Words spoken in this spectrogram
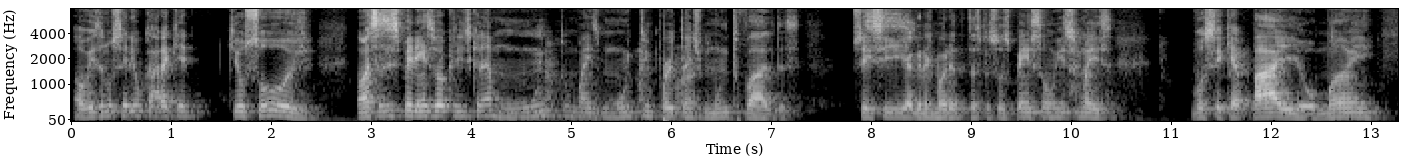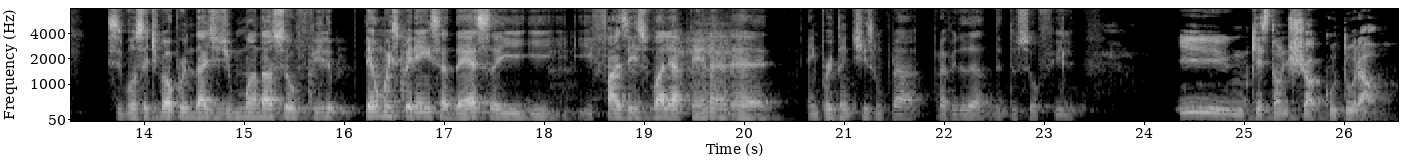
talvez eu não seria o cara que, que eu sou hoje. Então essas experiências eu acredito que é muito, mas muito importante, muito válidas. Não sei se a grande maioria das pessoas pensam isso, mas você que é pai ou mãe, se você tiver a oportunidade de mandar seu filho ter uma experiência dessa e, e, e fazer isso valer a pena, é, é importantíssimo para a vida da, do seu filho. E em questão de choque cultural?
